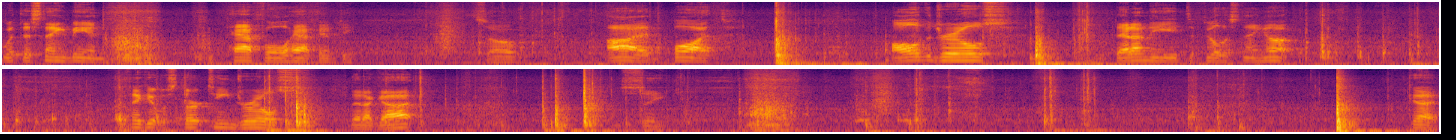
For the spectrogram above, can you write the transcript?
with this thing being half full, half empty. So I bought all of the drills, that I need to fill this thing up. I think it was 13 drills that I got. Let's see. Okay.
